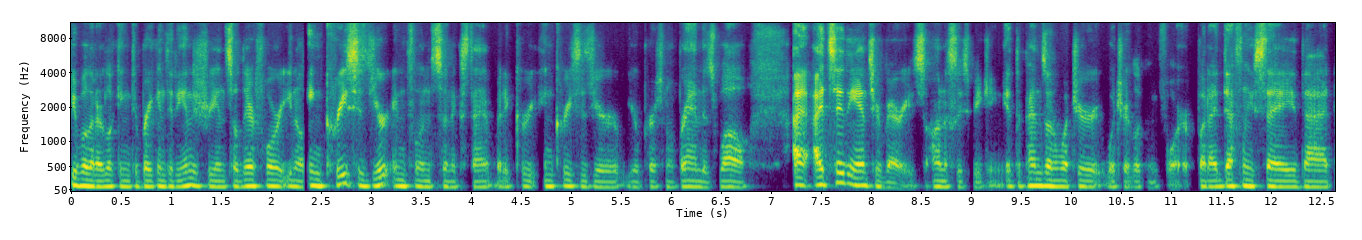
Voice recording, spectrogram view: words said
people that are looking to break into the industry and so therefore you know increases your influence to an extent but it cre- increases your your personal brand as well I, i'd say the answer varies honestly speaking it depends on what you're what you're looking for but i definitely say that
